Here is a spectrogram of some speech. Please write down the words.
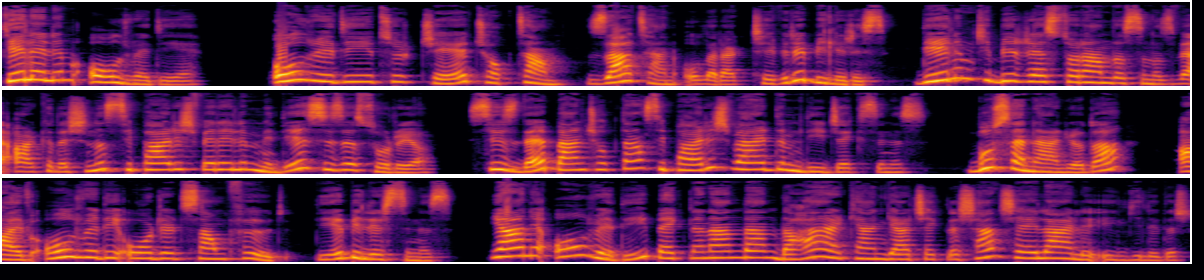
Gelelim already'ye. Already'yi Türkçe'ye çoktan, zaten olarak çevirebiliriz. Diyelim ki bir restorandasınız ve arkadaşınız sipariş verelim mi diye size soruyor. Siz de ben çoktan sipariş verdim diyeceksiniz. Bu senaryoda I've already ordered some food diyebilirsiniz. Yani already beklenenden daha erken gerçekleşen şeylerle ilgilidir.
